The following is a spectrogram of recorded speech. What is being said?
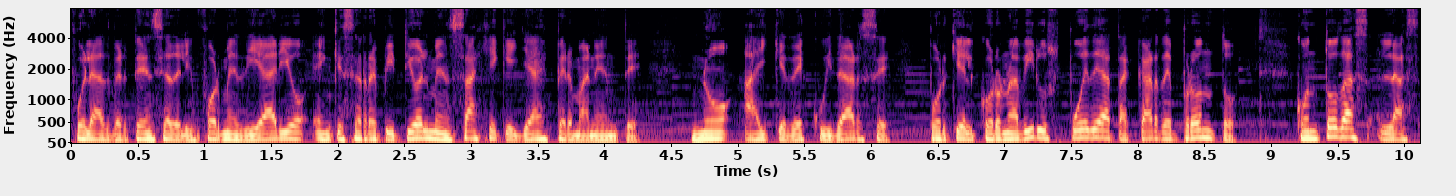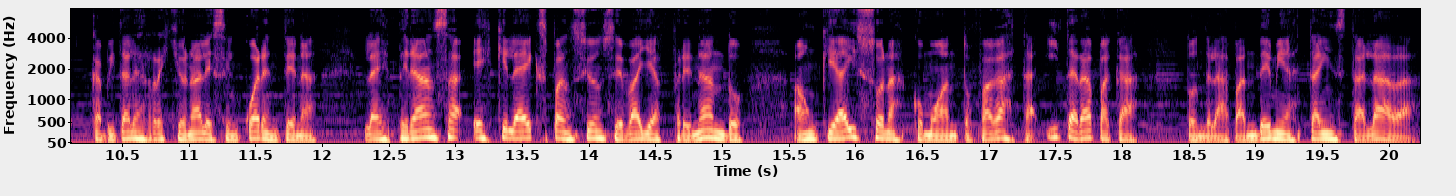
Fue la advertencia del informe diario en que se repitió el mensaje que ya es permanente. No hay que descuidarse porque el coronavirus puede atacar de pronto. Con todas las capitales regionales en cuarentena, la esperanza es que la expansión se vaya frenando, aunque hay zonas como Antofagasta y Tarapacá donde la pandemia está instalada,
